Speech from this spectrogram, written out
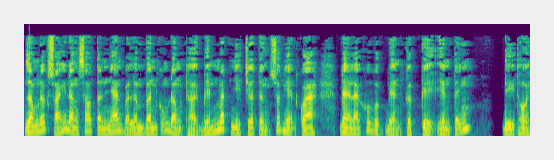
Dòng nước xoáy đằng sau tần nhan và lâm vân cũng đồng thời biến mất như chưa từng xuất hiện qua, để lại khu vực biển cực kỳ yên tĩnh. Đi thôi.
